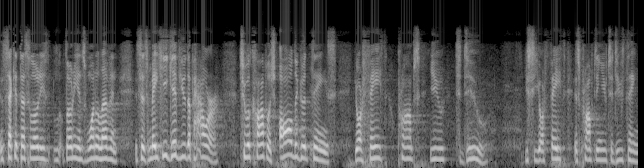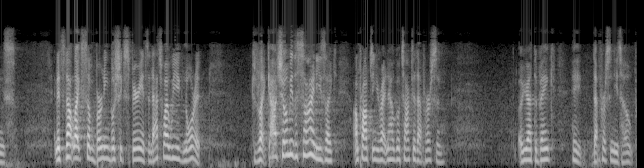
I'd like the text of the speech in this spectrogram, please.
In 2 Thessalonians 1:11, it says, "May he give you the power to accomplish all the good things your faith prompts you to do." You see, your faith is prompting you to do things. And it's not like some burning bush experience, and that's why we ignore it. Because we're like, God, show me the sign. He's like, I'm prompting you right now. Go talk to that person. Oh, you're at the bank? Hey, that person needs hope.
